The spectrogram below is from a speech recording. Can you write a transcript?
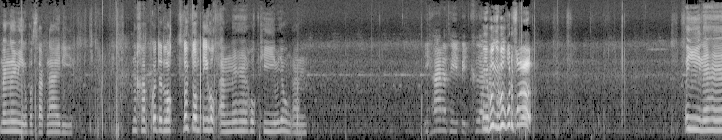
แม่งไม่มีอุปสรรคง่ายดี นะครับ ก็จะล็อกต้องโจมตีหกอันนะฮะหกทีไม่ใช่หกอัน อีกห้านาทีปิดเครื่องเฮ้ยอย่าเพิ่งอย่าเพิ่งวัดเฟอร์นี่นะฮะ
